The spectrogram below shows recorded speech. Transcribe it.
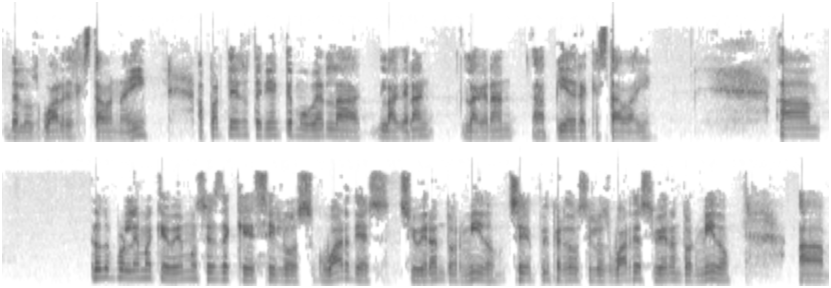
de los guardias que estaban ahí. Aparte de eso, tenían que mover la, la gran la gran ah, piedra que estaba ahí. el otro problema que vemos es de que si los guardias se hubieran dormido, perdón, si los guardias se hubieran dormido, uh,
